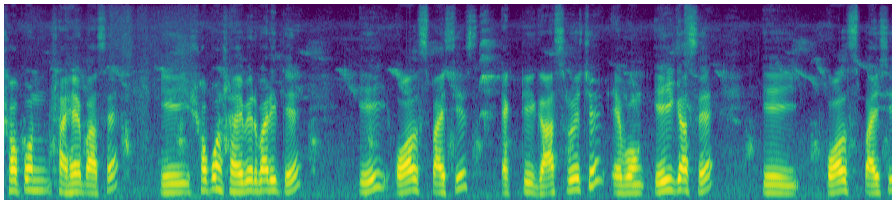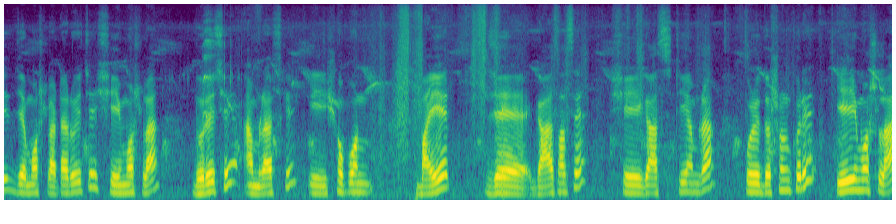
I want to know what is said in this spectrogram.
স্বপন সাহেব আছে। এই স্বপন সাহেবের বাড়িতে এই অল স্পাইসিস একটি গাছ রয়েছে এবং এই গাছে এই অল স্পাইসিস যে মশলাটা রয়েছে সেই মশলা ধরেছে। আমরা আজকে এই স্বপন ভাইয়ের যে গাছ আছে সেই গাছটি আমরা পরিদর্শন করে এই মশলা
